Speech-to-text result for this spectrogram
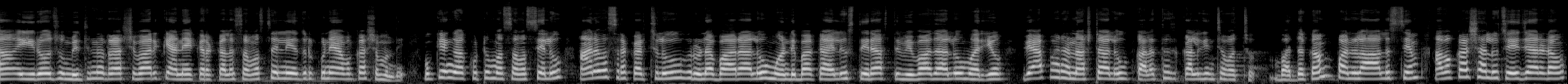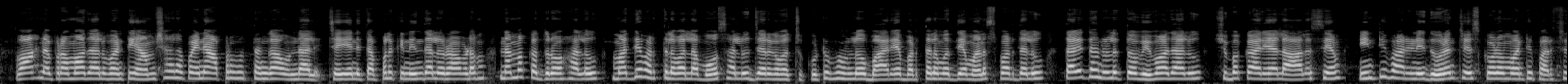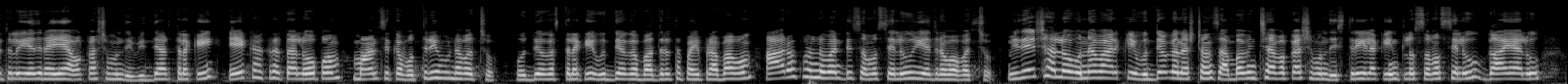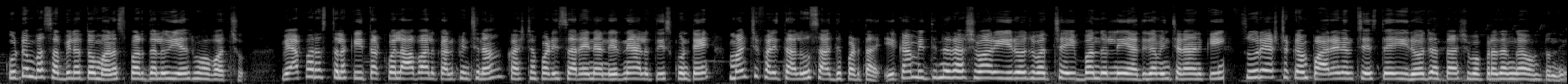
ఈ రోజు మిథున రాశి వారికి అనేక రకాల సమస్యల్ని ఎదుర్కొనే అవకాశం ఉంది. ముఖ్యంగా కుటుంబ సమస్యలు అనవసర ఖర్చులు రుణ భారాలు మొండి బకాయిలు స్థిరాస్తి వివాదాలు మరియు వ్యాపార నష్టాలు కలత కలిగించవచ్చు. బద్ధకం పనుల ఆలస్యం అవకాశాలు చేజారడం వాహన ప్రమాదాలు వంటి అంశాలపైన అప్రమత్తంగా ఉండాలి. చేయని తప్పులకి నిందలు రావడం నమ్మక ద్రోహాలు మధ్యవర్తుల వల్ల మోసాలు జరగవచ్చు. కుటుంబంలో భార్య భర్తల మధ్య మనస్పర్ధలు తల్లిదండ్రులతో వివాదాలు శుభకార్యాల ఆలస్యం ఇంటి వారిని దూరం చేసుకోవడం వంటి పరిస్థితులు ఎదురయ్యే అవకాశం ఉంది. విద్యార్థులకి ఏకాగ్రత లోపం మానసిక ఒత్తిడి ఉండవచ్చు. ఉద్యోగస్తులకి ఉద్యోగ భద్రతపై ప్రభావం ఆరోపణలు వంటి సమస్యలు ఎదురవ్వచ్చు. విదేశాల్లో ఉన్న వారికి ఉద్యోగ నష్టం సంభవించే అవకాశం ఉంది. స్త్రీలకు ఇంట్లో సమస్యలు గాయాలు కుటుంబ సభ్యులతో మనస్పర్ధలు ఎదురవ్వచ్చు. వ్యాపారస్తులకి తక్కువ లాభాలు కనిపించినా కష్టపడి సరైన నిర్ణయాలు తీసుకుంటే మంచి ఫలితాలు సాధ్యపడతాయి. ఇక మిథున రాశి వారు ఈ రోజు వచ్చే ఇబ్బందుల్ని అధిగమించడానికి సూర్యాష్టకం పారాయణం చేస్తే ఈ రోజంతా శుభప్రదంగా ఉంటుంది.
